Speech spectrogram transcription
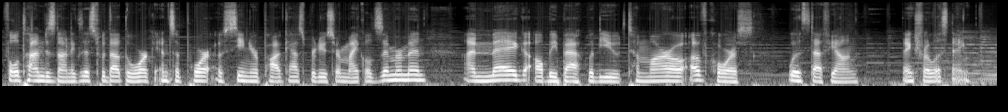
Full Time does not exist without the work and support of senior podcast producer Michael Zimmerman. I'm Meg. I'll be back with you tomorrow, of course, with Steph Yang. Thanks for listening.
